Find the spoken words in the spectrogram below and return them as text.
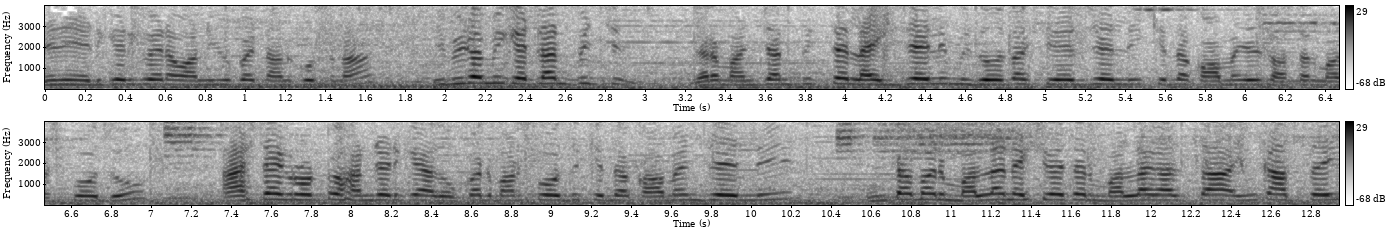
నేను ఎడికెడికి పోయినా వన్ చూపెట్టిన అనుకుంటున్నా. ఈ వీడియో మీకు ఎట్లా అనిపించింది? జర మంచి అనిపిస్తే లైక్ చేయాలి మీ దోస్తులకు షేర్ చేయాలి కింద కామెంట్ చేసి అసలు మర్చిపోవద్దు. హ్యాష్ ట్యాగ్ రొట్టు హండ్రెడ్కి అది ఒక్కటి మర్చిపోవద్దు కింద కామెంట్ చేయాలి ఉంటా మరి మళ్ళీ నెక్స్ట్ అయితే మళ్ళీ కలుతా. ఇంకా వస్తాయి.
